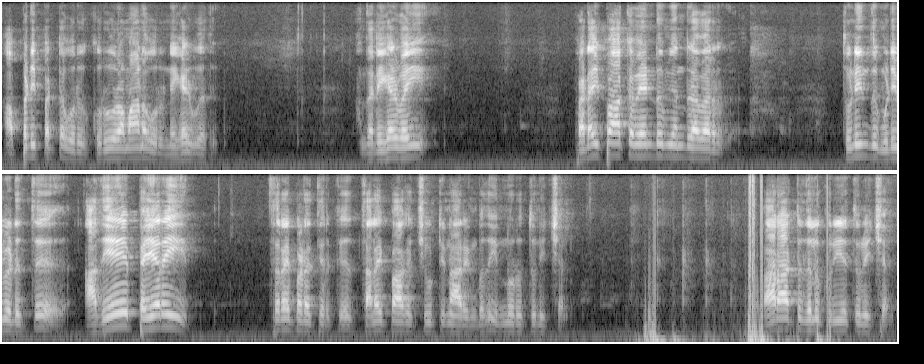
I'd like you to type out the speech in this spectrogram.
அப்படிப்பட்ட ஒரு குரூரமான ஒரு நிகழ்வு அது. அந்த நிகழ்வை படைப்பாக்க வேண்டும் என்று அவர் துணிந்து முடிவெடுத்து அதே பெயரை திரைப்படத்திற்கு தலைப்பாக சூட்டினார் என்பது இன்னொரு துணிச்சல். பாராட்டுதலுக்குரிய துணிச்சல்.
